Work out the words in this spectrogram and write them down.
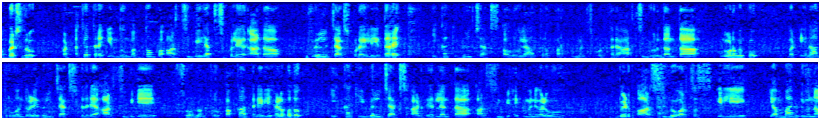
ಅಬ್ಬರಿಸಿದ್ರು ಬಟ್ ಅದೇ ತರ ಇಂದು ಮತ್ತೊಬ್ಬ R C B ex player ಆದ ವಿಲ್ ಜಾಕ್ಸ್ ಕೂಡ ಇಲ್ಲಿ ಇದ್ದಾರೆ. ಹೀಗಾಗಿ ವಿಲ್ ಜಾಕ್ಸ್ ಅವರು ಯಾವ ತರ ಪರ್ಫಾರ್ಮೆನ್ಸ್ ಕೊಡ್ತಾರೆ ಆರ್ ಸಿ ಬಿ ವಿರುದ್ಧ ಅಂತ ನೋಡಬೇಕು. ಬಟ್ ಏನಾದ್ರೂ ಒಂದ್ ವೇಳೆ ವಿಲ್ ಜಾಕ್ಸ್ ಹಿಡಿದ್ರೆ ಆರ್ ಸಿ ಬಿಗೆ ಸೋಲಂತರೂ ಪಕ್ಕ ಅಂತಲೇ ಇಲ್ಲಿ ಹೇಳ್ಬೋದು. ಹೀಗಾಗಿ ವಿಲ್ ಜಾಕ್ಸ್ ಆಡದೇ ಇರಲಿ ಅಂತ ಆರ್ ಸಿ ಬಿ ಅಭಿಮಾನಿಗಳು ಬೇಡ ಆರ್ ಸಿ ಬಿ ವರ್ಸಸ್ ಇಲ್ಲಿ ಎಂಬೈ ನಡುವಿನ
